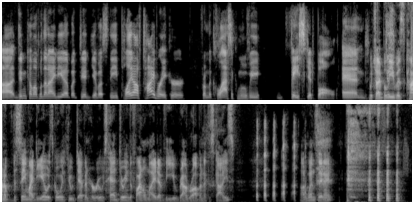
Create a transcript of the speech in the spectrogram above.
didn't come up with an idea, but did give us the playoff tiebreaker from the classic movie basketball and which i believe just, is kind of the same idea was going through devin heroux's head during the final night of the round robin at the scotties on wednesday night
